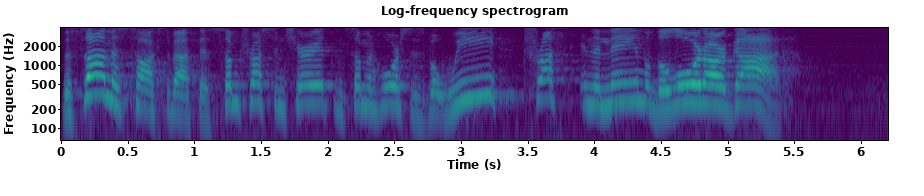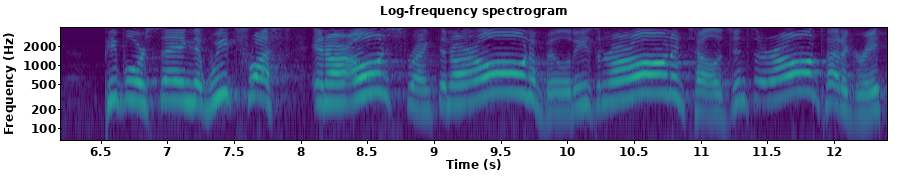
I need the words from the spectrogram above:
The psalmist talks about this. Some trust in chariots and some in horses, but we trust in the name of the Lord our God. People are saying that we trust in our own strength, in our own abilities, in our own intelligence, in our own pedigree.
